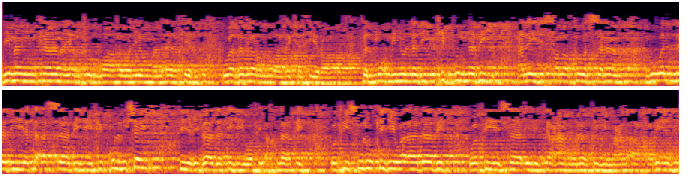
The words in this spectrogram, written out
لمن كان يرجو الله واليوم الآخر وذكر الله كثيرا. فالمؤمن الذي يحب النبي عليه الصلاة والسلام هو الذي يتأسى به في كل شيء في عبادته وفي أخلاقه وفي سلوكه وآدابه وفي سائر تعاملاته مع الآخرين.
